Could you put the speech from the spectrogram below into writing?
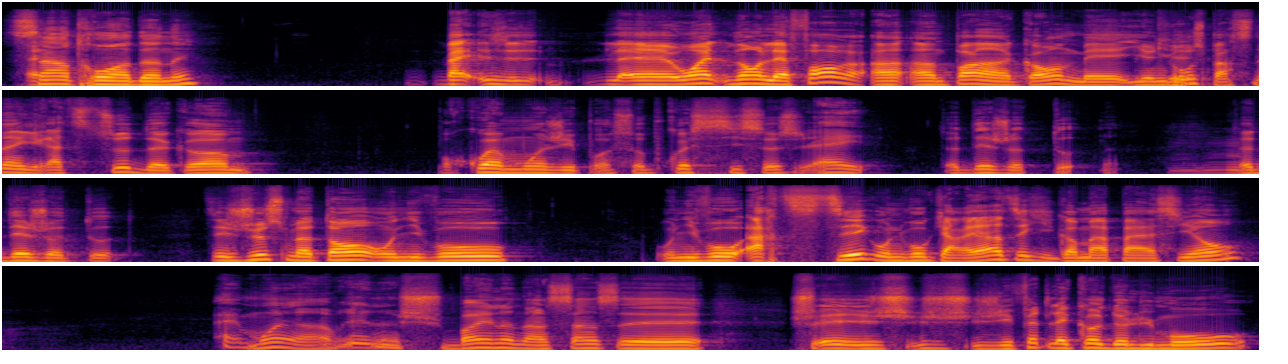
Sans trop en donner? Ben, euh, le- ouais, non, l'effort en, en pas en compte, mais il y a une grosse partie d'ingratitude de comme pourquoi moi j'ai pas ça, pourquoi si ça, hey, t'as déjà tout, man. t'as déjà tout. C'est juste mettons au niveau au niveau artistique, au niveau carrière, tu sais, qui est comme ma passion. Hey, moi, en vrai, je suis bien là, dans le sens. euh, j'ai fait l'école de l'humour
